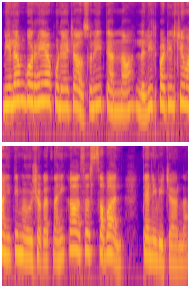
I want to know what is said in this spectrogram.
नीलम गोऱ्हे या पुण्याच्या असूनही त्यांना ललित पाटीलची माहिती मिळू शकत नाही का असा सवाल त्यांनी विचारला.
